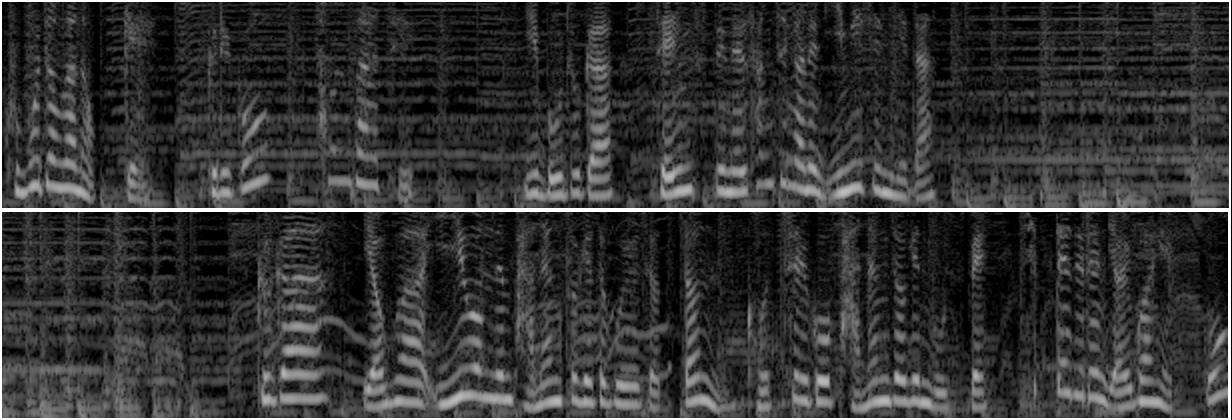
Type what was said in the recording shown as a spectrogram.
구부정한 어깨, 그리고 청바지. 이 모두가 제임스 딘을 상징하는 이미지입니다. 그가 영화 이유 없는 반항 속에서 보여줬던 거칠고 반항적인 모습에 10대들은 열광했고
